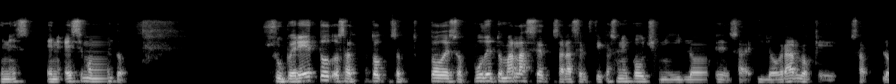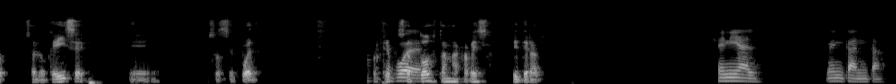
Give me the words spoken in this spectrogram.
en, es, en ese momento superé todo, o sea, todo, o sea, todo eso, pude tomar la, o sea, la, certificación en coaching y, lo, eh, o sea, y lograr lo que, o sea, lo, lo que hice, eh, o sea, se puede. Porque se puede. todo está en la cabeza, literal. Genial, me encanta.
